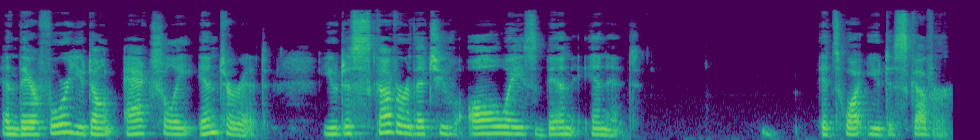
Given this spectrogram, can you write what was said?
And therefore you don't actually enter it you discover that you've always been in it. It's what you discover.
